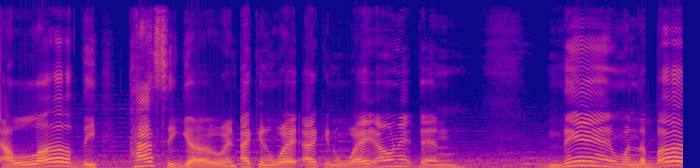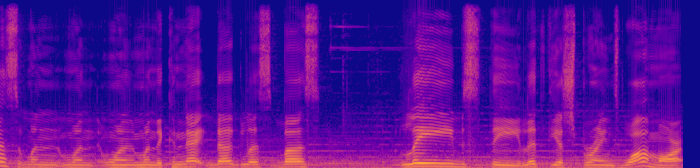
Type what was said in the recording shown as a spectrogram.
I love the Passio GO and I can wait, I can wait on it and then when the bus, when, when, when, when the Connect Douglas bus leaves the Lithia Springs Walmart,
